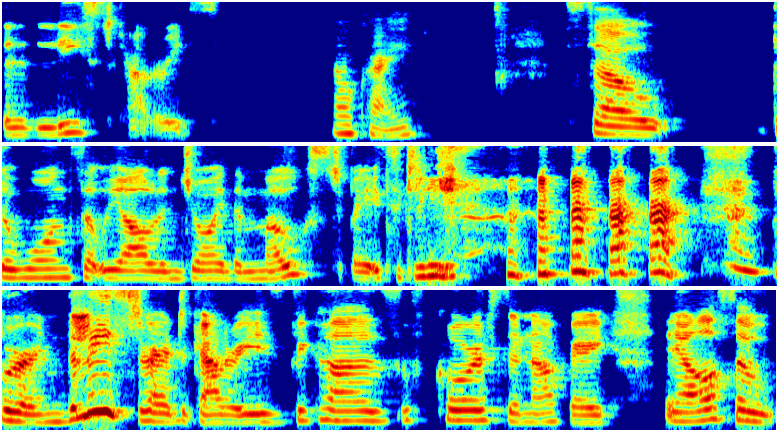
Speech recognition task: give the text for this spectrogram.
the least calories. okay So the ones that we all enjoy the most basically burn the least amount of calories because of course they're not very they also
